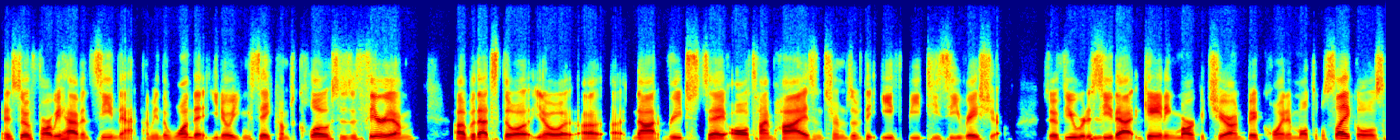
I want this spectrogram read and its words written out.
And so far we haven't seen that. I mean, the one that you know you can say comes close is Ethereum, uh, but that's still you know uh, not reached say all-time highs in terms of the ETH BTC ratio. So if you were to mm-hmm. see that gaining market share on Bitcoin in multiple cycles,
